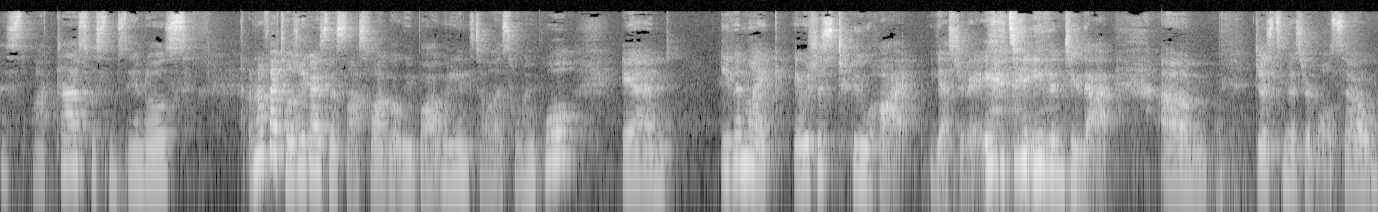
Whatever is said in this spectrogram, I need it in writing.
this black dress with some sandals I don't know if I told you guys this last vlog, but we bought Winnie and Stella a swimming pool and even like it was just too hot yesterday to even do that. Um, just miserable. So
